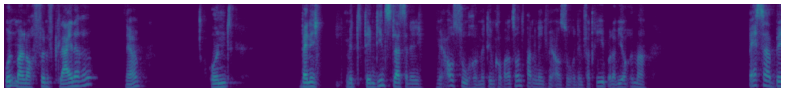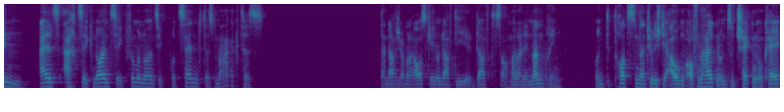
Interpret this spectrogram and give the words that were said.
und mal noch fünf kleinere. Ja. Und wenn ich mit dem Dienstleister, den ich mir aussuche, mit dem Kooperationspartner, den ich mir aussuche, dem Vertrieb oder wie auch immer, besser bin als 80, 90, 95 Prozent des Marktes, dann darf ich auch mal rausgehen und darf, die, darf das auch mal an den Mann bringen. Und trotzdem natürlich die Augen offen halten und zu checken, okay,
